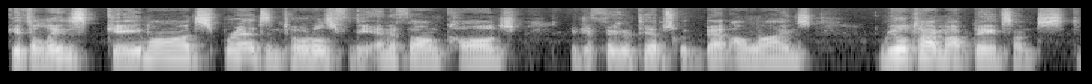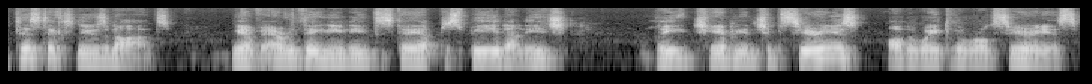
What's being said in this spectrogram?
Get the latest game odds, spreads, and totals for the NFL and college at your fingertips with Bet Online's real time updates on statistics, news, and odds. We have everything you need to stay up to speed on each league championship series all the way to the World Series.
